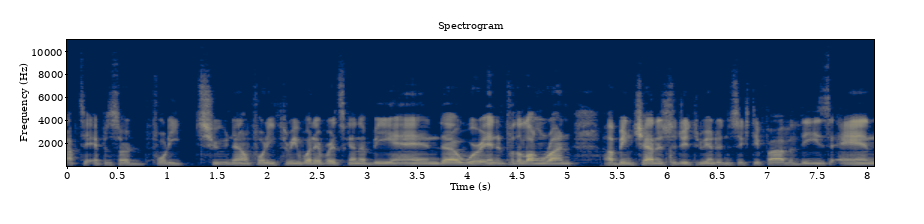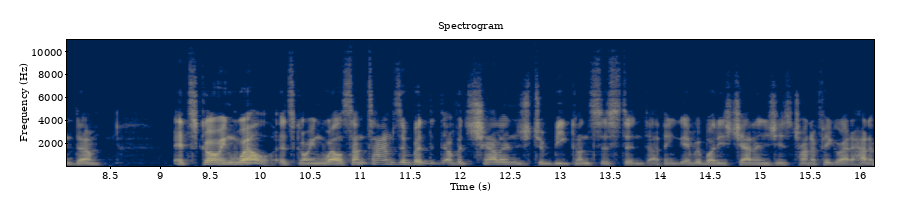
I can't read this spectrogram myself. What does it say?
Up to episode 42 now, 43, whatever it's going to be. And uh, we're in it for the long run. I've been challenged to do 365 of these, and um, it's going well. It's going well. Sometimes a bit of a challenge to be consistent. I think everybody's challenge is trying to figure out how to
